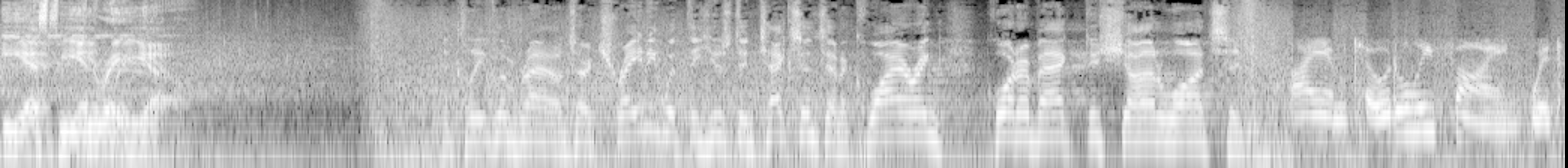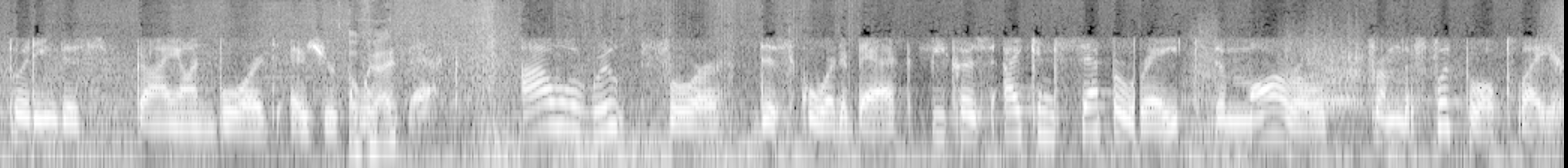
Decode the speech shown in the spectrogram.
ESPN Radio. The Cleveland Browns are trading with the Houston Texans and acquiring quarterback Deshaun Watson. I am totally fine with putting this guy on board as your quarterback. Okay. I will root for this quarterback because I can separate the moral from the football player.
